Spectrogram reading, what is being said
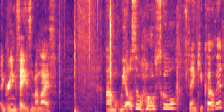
a green phase in my life. Um, we also homeschool, thank you COVID.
